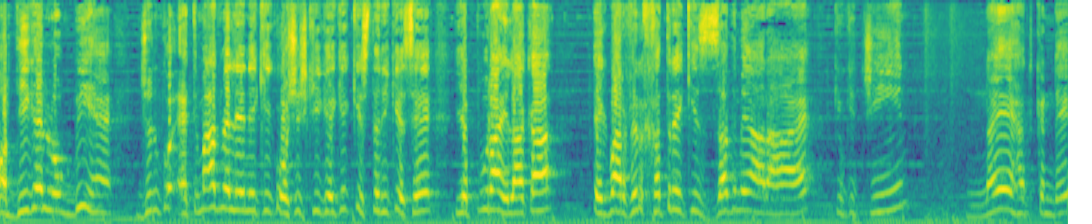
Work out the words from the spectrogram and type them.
और दीगर लोग भी हैं जिनको एतमाद में लेने की कोशिश की गई कि किस तरीके से यह पूरा इलाका एक बार फिर खतरे की जद में आ रहा है, क्योंकि चीन नए हथकंडे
